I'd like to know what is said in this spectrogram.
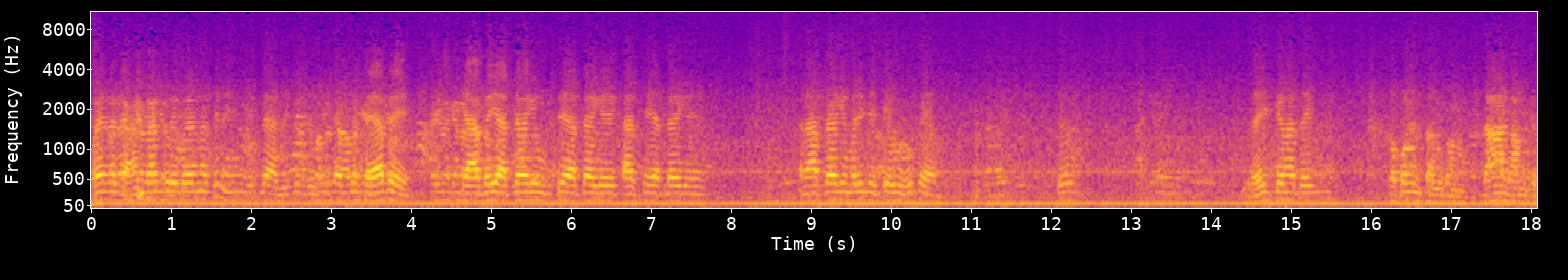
પણ એના જાણકાર પૂરેપૂરા નથી ને એટલે આ જ્યોતિષ આપણે કહી આપે કે આ ભાઈ આટલા વાગે ઉઠશે આટલા વાગે ખાશે આટલા વાગે અને આટલા વાગે મરી જશે એવું હું તો રહીશ કેમાં થઈ? કપણ તાલુકાનો દાણા ગામ છે.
